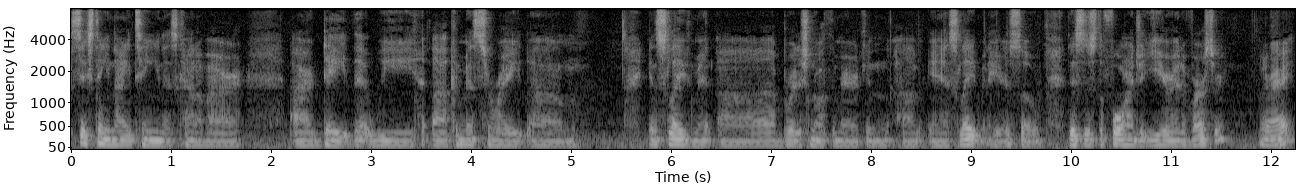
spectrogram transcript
1619 is kind of our our date that we commensurate um, enslavement, British North American um, enslavement here. So this is the 400 year anniversary. All right.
